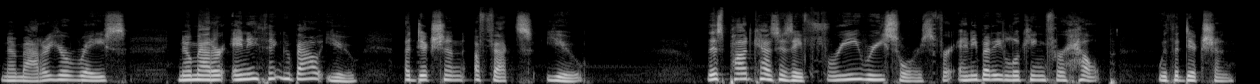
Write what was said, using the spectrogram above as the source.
no matter your race, no matter anything about you, addiction affects you. This podcast is a free resource for anybody looking for help with addiction.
